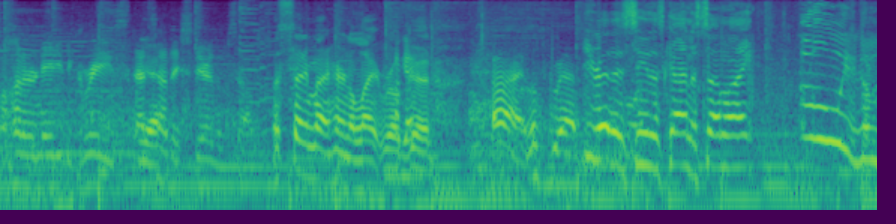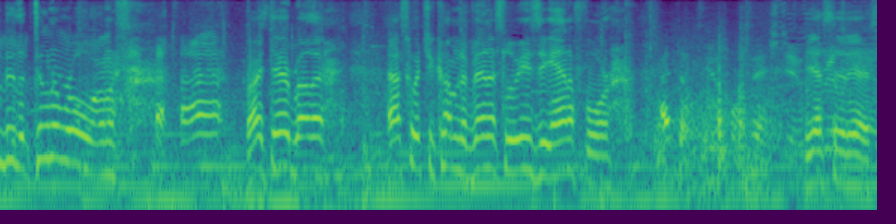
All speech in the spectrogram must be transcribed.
180 degrees. That's Yeah. how they steer themselves. Let's set him out here in the light real Okay. good. All right, let's grab. You ready to see this guy in the sunlight? Oh, he's gonna do the tuna roll on us. right there, brother. That's what you come to Venice, Louisiana for. That's a beautiful fish, too. Yes, it Really is.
